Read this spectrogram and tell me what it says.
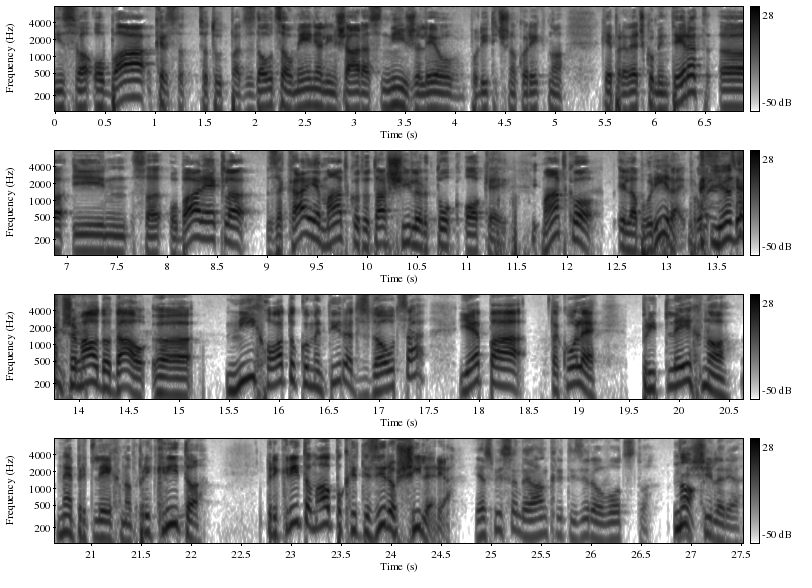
In sva oba, ker so, so tudi pač zdovca omenjali, in Šaras ni želel politično korektno kaj preveč komentirati. Uh, in sva oba rekla, zakaj je Matko to ta šiler tok ok. Matko, elaboriraj, prosim. Jaz bom še malo dodal. Uh, ni hotel komentirati zdovca, je pa takole pritlehno, ne pritlehno, prikrito, prikrito malo pokritiziral Šilerja. Jaz mislim, da je on kritiziral vodstvo. No. Šilerja.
